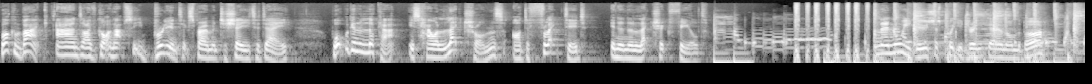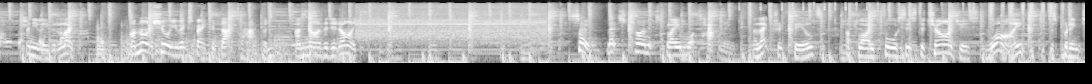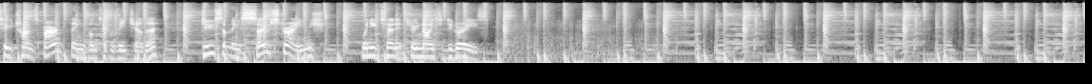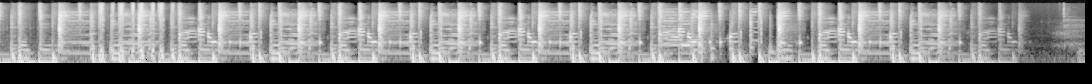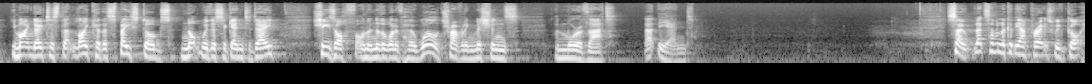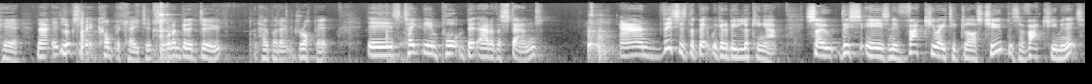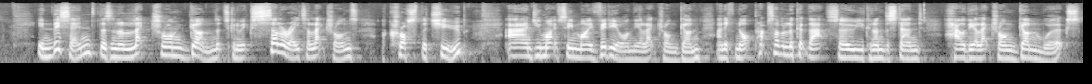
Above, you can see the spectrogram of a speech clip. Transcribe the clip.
Welcome back, and I've got an absolutely brilliant experiment to show you today. What we're going to look at is how electrons are deflected in an electric field. And then all you do is just put your drink down on the bar and you leave it alone. I'm not sure you expected that to happen, and neither did I. So let's try and explain what's happening. Electric fields apply forces to charges. Why does putting two transparent things on top of each other do something so strange when you turn it through 90 degrees? You might notice that Laika the space dog's not with us again today. She's off on another one of her world travelling missions, and more of that at the end. So let's have a look at the apparatus we've got here. Now it looks a bit complicated, so what I'm going to do, and hope I don't drop it, is take the important bit out of the stand. And this is the bit we're going to be looking at. So this is an evacuated glass tube, there's a vacuum in it. In this end, there's an electron gun that's going to accelerate electrons across the tube. And you might have seen my video on the electron gun. And if not, perhaps have a look at that so you can understand how the electron gun works.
